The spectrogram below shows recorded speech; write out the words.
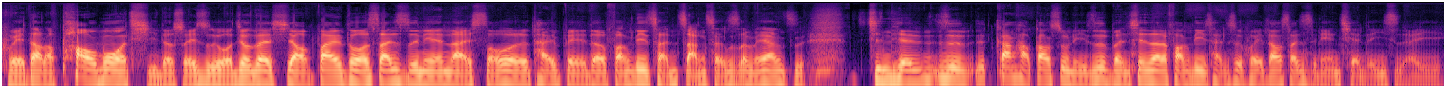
回到了泡沫期的水准，我就在笑。拜托，三十年来首尔、台北的房地产涨成什么样子？今天日刚好告诉你，日本现在的房地产是回到三十年前的意思而已，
